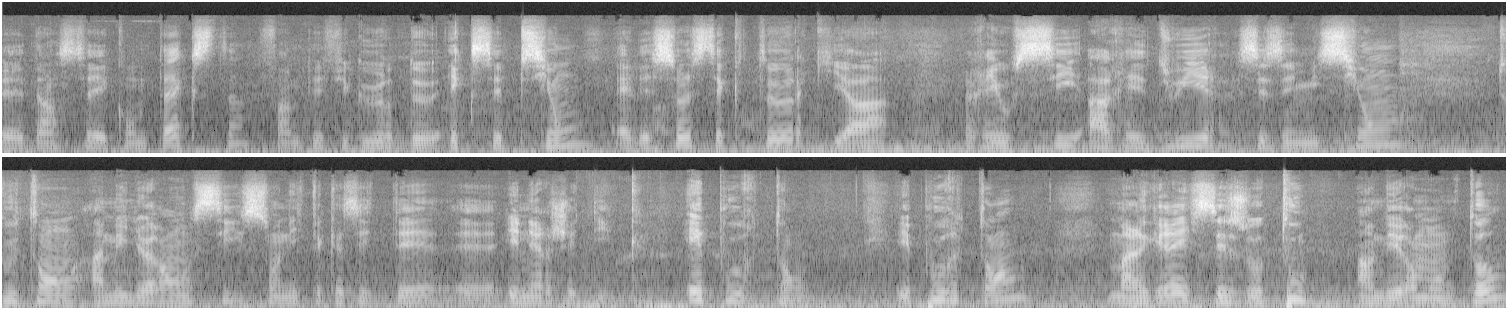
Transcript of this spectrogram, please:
euh, dans ces contextes, fait un peu figure d'exception, est le seul secteur qui a réussi à réduire ses émissions tout en améliorant aussi son efficacité euh, énergétique. Et pourtant, et pourtant, malgré ces atouts environnementaux,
